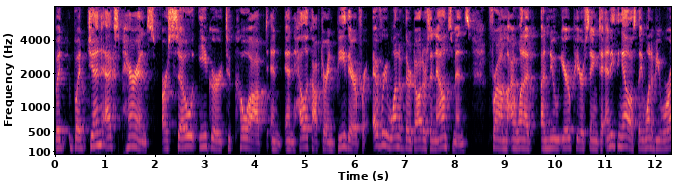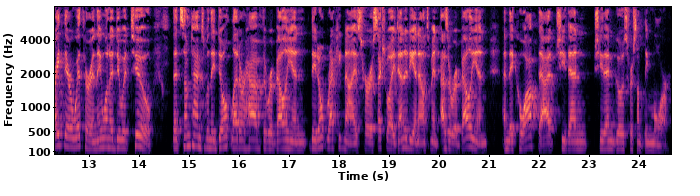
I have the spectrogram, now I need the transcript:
But but Gen X parents are so eager to co-opt and, and helicopter and be there for every one of their daughter's announcements from I want a, a new ear piercing to anything else. They want to be right there with her and they want to do it too. That sometimes when they don't let her have the rebellion, they don't recognize her sexual identity announcement as a rebellion and they co-opt that, she then she then goes for something more.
